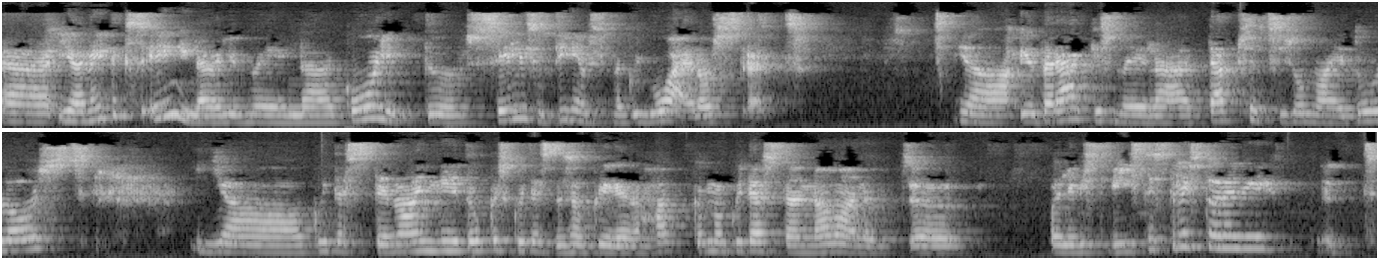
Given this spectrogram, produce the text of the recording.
Äh, ja näiteks eile oli meil koolitus sellised inimesed nagu Joel Ostret. Ja, ja ta rääkis meile täpselt siis oma eduloost ja kuidas tema on nii edukas, kuidas ta saab kõigega hakkama, kuidas ta on avanud, oli vist viisteist restorani, et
